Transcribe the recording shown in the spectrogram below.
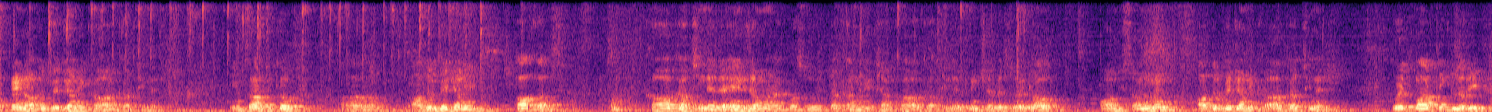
ապրեն Ադրբեջանի քաղաքացիներ։ Իմ կարծիքով Ադրբեջանի փախած քաղաքացիները, այն ժամանակվա սովետական միության քաղաքացիները, մինչև այսօր էլ հանդիսանում են Ադրբեջանի քաղաքացիներ։ Ու այդ մարդիկ լրիվ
